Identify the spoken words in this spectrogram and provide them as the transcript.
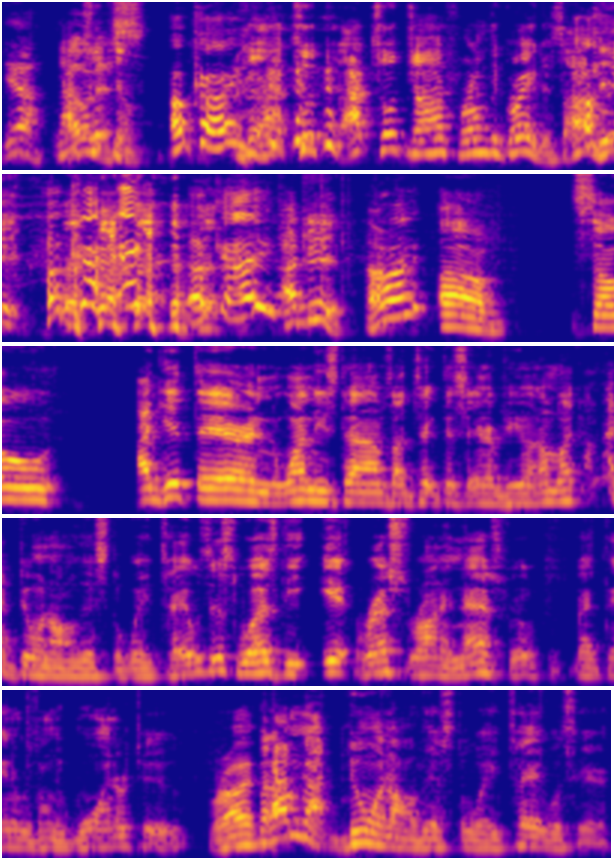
Yeah, I took him. okay Yeah, I took I took John from the greatest. I did. okay okay I did. all right Um, so I get there, and one of these times I take this interview, and I'm like, I'm not doing all this to wait tables. This was the it restaurant in Nashville because back then there was only one or two. Right. But I'm not doing all this to wait tables here.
